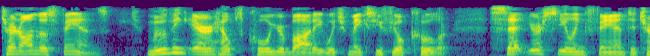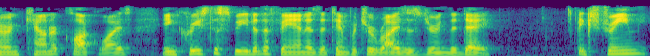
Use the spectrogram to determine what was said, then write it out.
Turn on those fans. Moving air helps cool your body, which makes you feel cooler. Set your ceiling fan to turn counterclockwise. Increase the speed of the fan as the temperature rises during the day extreme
